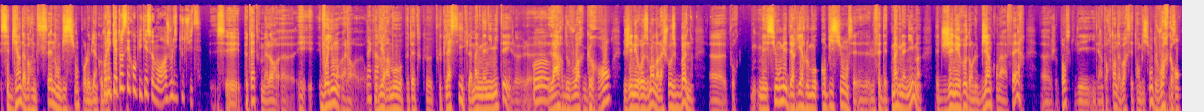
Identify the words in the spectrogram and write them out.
c'est bien d'avoir une saine ambition pour le bien commun. Pour les cathos, c'est compliqué ce mot, hein, je vous le dis tout de suite. C'est peut-être, mais alors, euh, voyons, alors, on peut dire un mot peut-être que plus classique, la magnanimité, oh. l'art de voir grand généreusement dans la chose bonne. Euh, pour, mais si on met derrière le mot ambition, c'est le fait d'être magnanime, d'être généreux dans le bien qu'on a à faire, euh, je pense qu'il est, il est important d'avoir cette ambition de voir grand.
